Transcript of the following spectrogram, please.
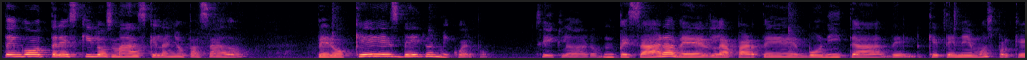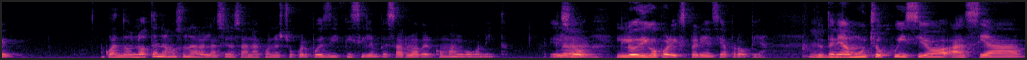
tengo tres kilos más que el año pasado, pero ¿qué es bello en mi cuerpo? Sí, claro. Empezar a ver la parte bonita del, que tenemos, porque cuando no tenemos una relación sana con nuestro cuerpo es difícil empezarlo a ver como algo bonito. Eso, y lo digo por experiencia propia. Yo tenía mucho juicio hacia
